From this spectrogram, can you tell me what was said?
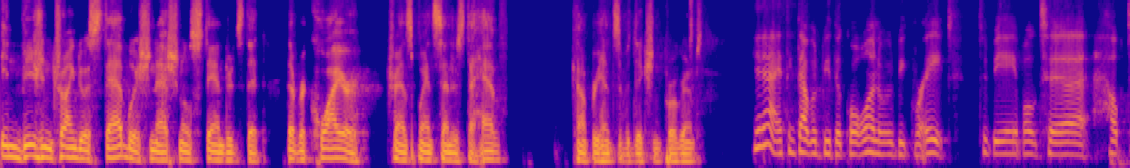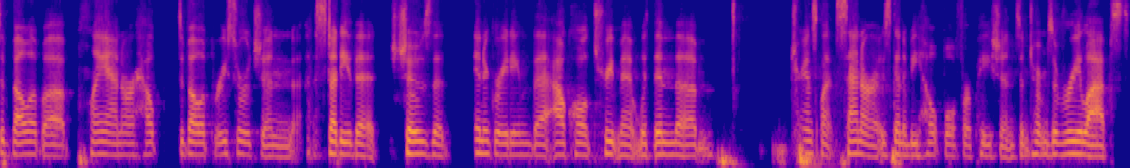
envision trying to establish national standards that that require transplant centers to have comprehensive addiction programs. Yeah, I think that would be the goal, and it would be great to be able to help develop a plan or help develop research and study that shows that integrating the alcohol treatment within the transplant center is going to be helpful for patients in terms of relapse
